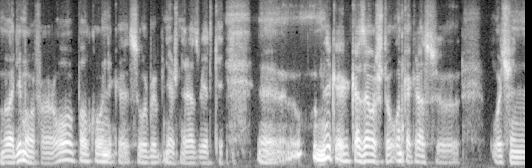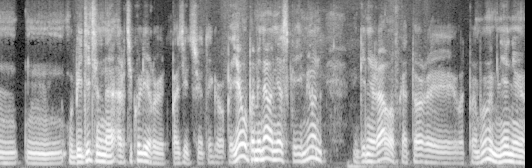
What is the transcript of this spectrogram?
Владимира Фролова, полковника службы внешней разведки. Э, мне казалось, что он как раз э, очень убедительно артикулирует позицию этой группы. Я упоминал несколько имен, генералов, которые, вот, по моему мнению,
